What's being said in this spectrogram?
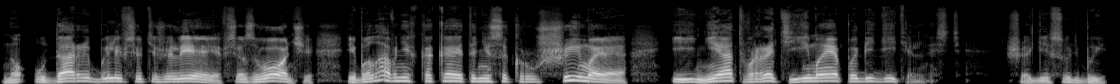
Но удары были все тяжелее, все звонче, и была в них какая-то несокрушимая и неотвратимая победительность. «Шаги судьбы»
